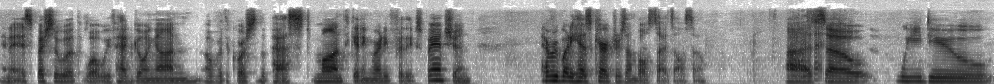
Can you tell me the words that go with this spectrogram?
and especially with what we've had going on over the course of the past month, getting ready for the expansion, everybody has characters on both sides also. Uh, so we do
